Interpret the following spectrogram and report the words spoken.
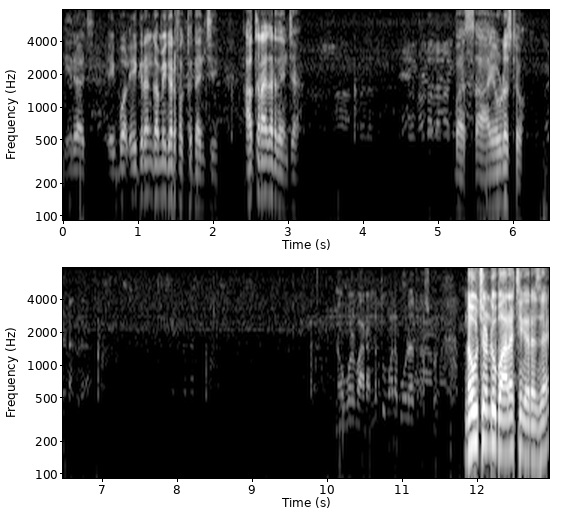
नीरज एक बॉल एक रन कमी कर फक्त त्यांची. अकरा कर त्यांच्या. बस हा एवढंच ठेव. नऊ चेंडू बाराची गरज आहे.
